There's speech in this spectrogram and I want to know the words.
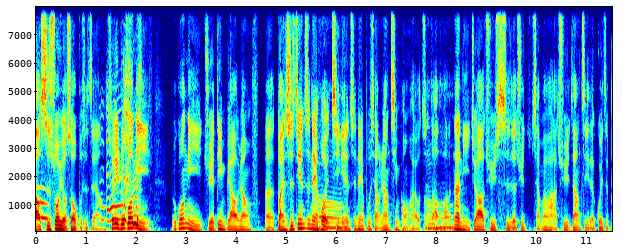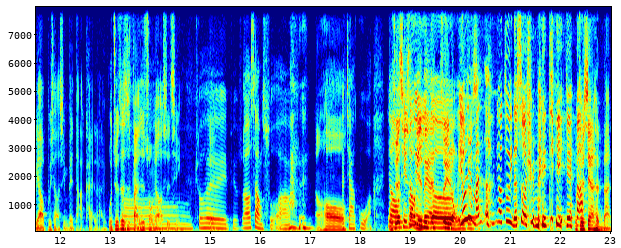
老实说，有时候不是这样。所以，如果你如果你决定不要让呃短时间之内或几年之内不想让亲朋好友知道的话，那你就要去试着去想办法去让自己的柜子不要不小心被打开来。我觉得这是反而是重要的事情。就会比如说要上锁啊，然后 要加固啊。我觉得青少年的最容易有点蛮 要注意你的社群媒体。我觉得现在很难。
